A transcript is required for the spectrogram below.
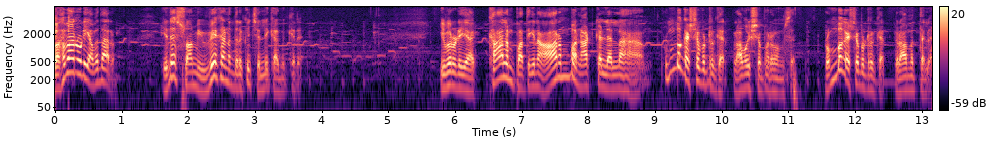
பகவானுடைய அவதாரம். இதை சுவாமி விவேகானந்தருக்கு சொல்லி காமிக்கிறேன். இவருடைய காலம் பார்த்திங்கன்னா ஆரம்ப நாட்கள் எல்லாம் ரொம்ப கஷ்டப்பட்டிருக்கார் ராமகிருஷ்ண பரமஹம்சர். ரொம்ப கஷ்டப்பட்டிருக்கார் கிராமத்தில்.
